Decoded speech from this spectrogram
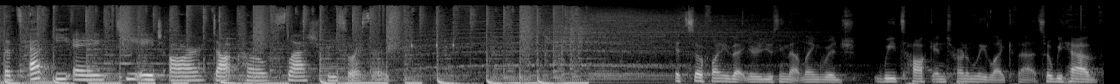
That's F-E-A-T-H-R dot co slash resources. It's so funny that you're using that language. We talk internally like that. So we have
